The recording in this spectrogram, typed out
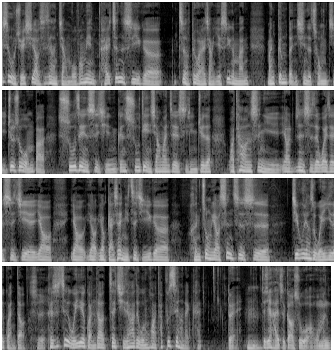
实我觉得西老师这样讲，某方面还真的是一个，至少对我来讲，也是一个蛮蛮根本性的冲击。就是说，我们把书这件事情跟书店相关这些事情，觉得哇，它好像是你要认识在外在世界，要要要要改善你自己一个很重要，甚至是几乎像是唯一的管道。是可是这个唯一的管道，在其他的文化，它不是这样来看。对，嗯，这些孩子告诉我，我们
